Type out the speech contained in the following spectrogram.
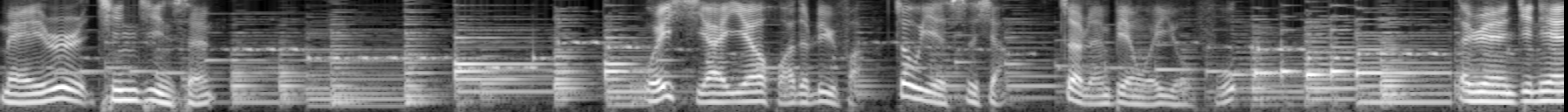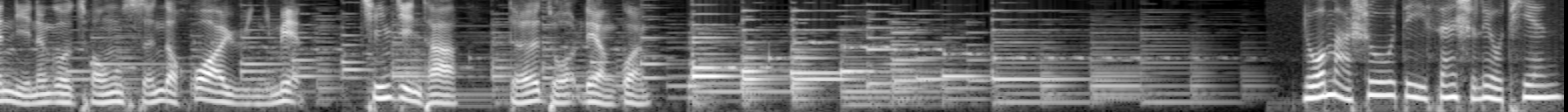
每日亲近神，唯喜爱耶和华的律法，昼夜思想，这人便为有福。但愿今天你能够从神的话语里面亲近他，得着亮光。罗马书第三十六天，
